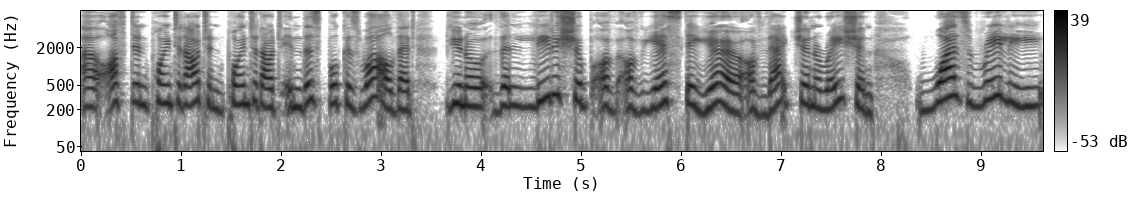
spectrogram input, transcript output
uh, often pointed out and pointed out in this book as well that you know the leadership of of yesteryear of that generation was really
